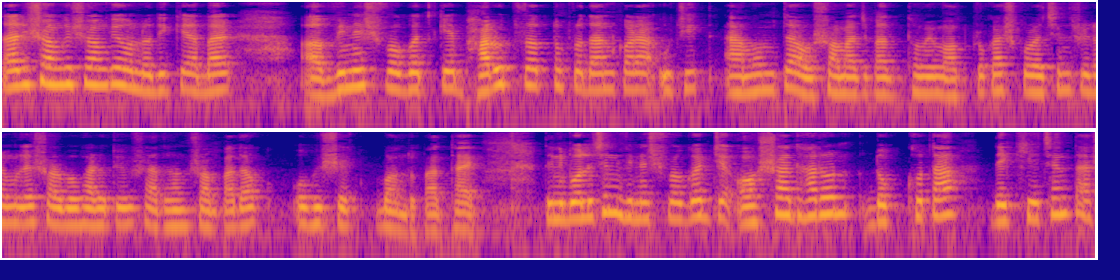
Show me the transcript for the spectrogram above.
তারই সঙ্গে সঙ্গে অন্যদিকে আবার বিনেশ ফোগতকে ভারতরত্ন প্রদান করা উচিত এমনটাও সমাজ মাধ্যমে মত প্রকাশ করেছেন তৃণমূলের সর্বভারতীয় সাধারণ সম্পাদক অভিষেক বন্দ্যোপাধ্যায়। তিনি বলেছেন বিনেশ ফোগট যে অসাধারণ দক্ষতা দেখিয়েছেন তার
